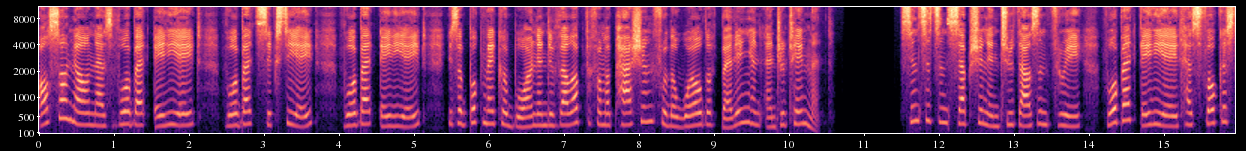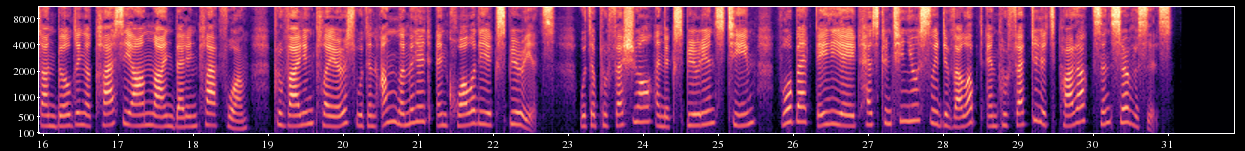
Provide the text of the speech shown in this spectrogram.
also known as Vuabet 88, Vuabet 68, Vuabet 88, is a bookmaker born and developed from a passion for the world of betting and entertainment. Since its inception in 2003, Vuabet 88 has focused on building a classy online betting platform, providing players with an unlimited and quality experience. With a professional and experienced team, Vuabet 88 has continuously developed and perfected its products and services.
